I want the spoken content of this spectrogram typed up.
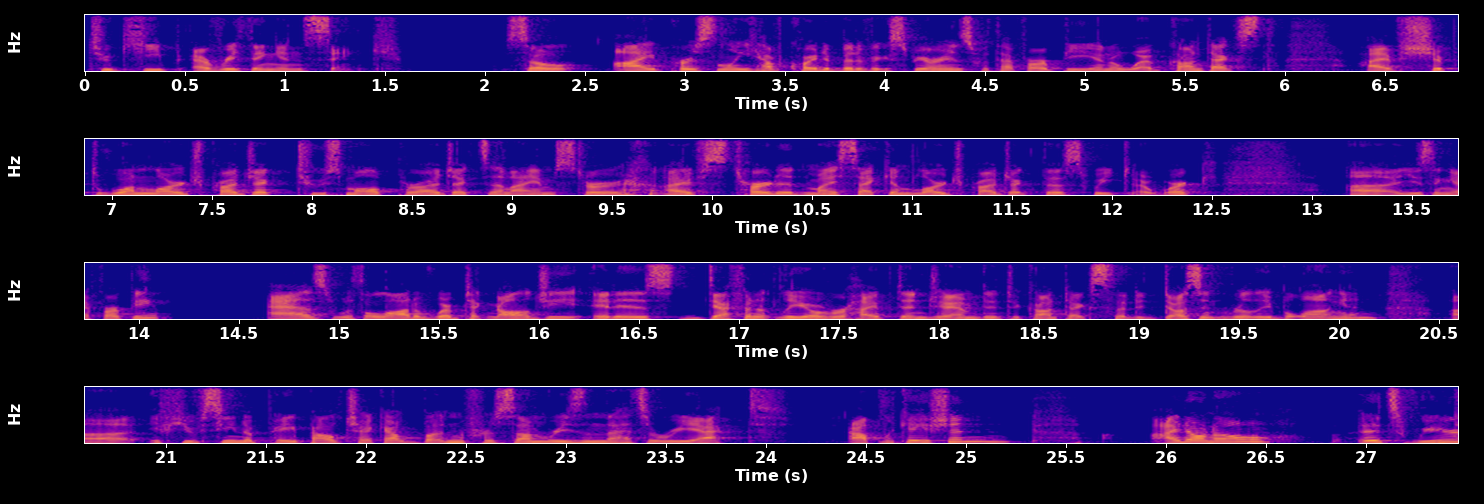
to keep everything in sync. So, I personally have quite a bit of experience with FRP in a web context. I've shipped one large project, two small projects, and I am stir- I've started my second large project this week at work uh, using FRP. As with a lot of web technology, it is definitely overhyped and jammed into contexts that it doesn't really belong in. Uh, if you've seen a PayPal checkout button, for some reason that's a React application. I don't know. It's weird.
